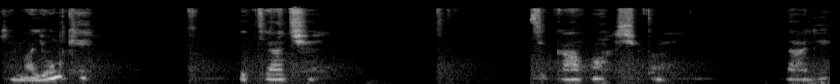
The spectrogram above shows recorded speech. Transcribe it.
Такі малюнки дитячі. Цікаво, що там далі.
